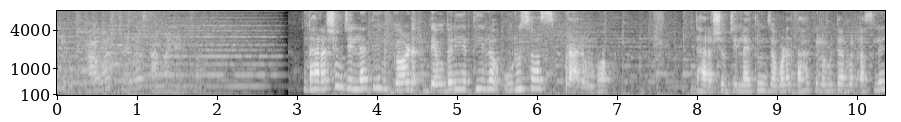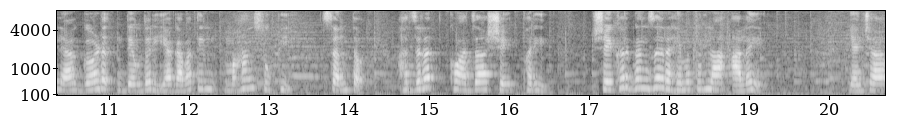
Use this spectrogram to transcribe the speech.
न्यूज आवाज सर्वसामान्यांचा. धाराशिव जिल्ह्यातील गड देवदरी येथील उरुसास प्रारंभ. धाराशिव जिल्ह्यातून जवळ दहा किलोमीटरवर असलेल्या गड देवदरी या गावातील महान सुफी संत हजरत ख्वाजा शेख फरीद शेखरगंज रहेमतुल्ला आलये यांच्या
